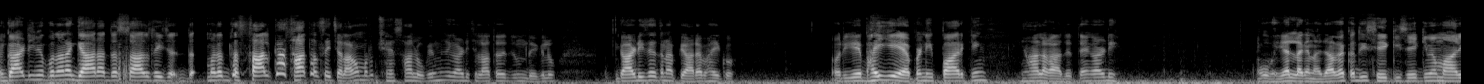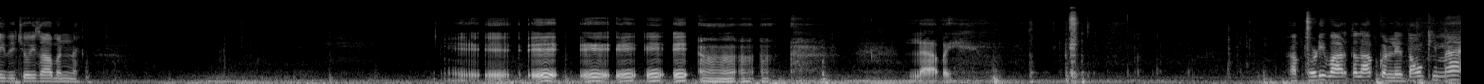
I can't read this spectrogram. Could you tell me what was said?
गाड़ी में पता ना ग्यारह, दस साल से मतलब दस साल का सात साल से चला रहा हूँ मतलब छह साल हो गए मुझे गाड़ी चलाते हुए, तुम देख लो। गाड़ी से इतना प्यार है भाई को। और ये भाई, ये है अपनी पार्किंग यहाँ लगा देते हैं गाड़ी। वो भैया लग ना जावे कभी सेकी सेकी में मारी दी चोई साहब ने। ला भाई। अब थोड़ी वार्तालाप कर लेता हूँ कि मैं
